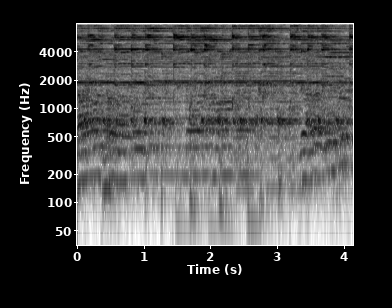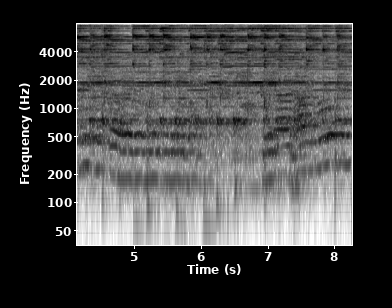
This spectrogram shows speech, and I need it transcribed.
Thank you.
